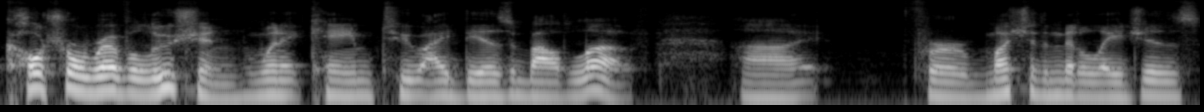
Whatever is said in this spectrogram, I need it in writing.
cultural revolution when it came to ideas about love. Uh, for much of the Middle Ages,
